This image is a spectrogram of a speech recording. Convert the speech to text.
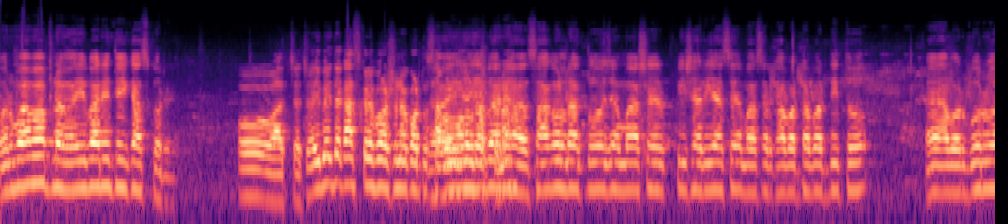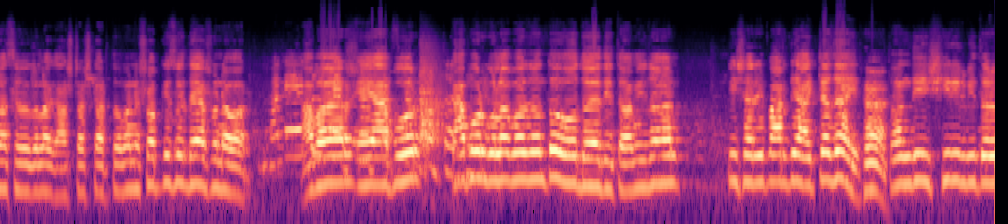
ওর মা বাপ না এই বাড়িতেই কাজ করে। ও আচ্ছা আচ্ছা। এই বাড়িতে কাজ করে পড়াশোনা করতো ছাগল মাগল রাখতো না? হ্যাঁ, ছাগল রাখতো ওই যে মাছের পিসারি আছে মাছের খাবার টাবার দিত। হ্যাঁ আবার গরু আছে ওইগুলা ঘাস টাস কাটতো। মানে সবকিছু দেখাশোনা ওর। আবার এই আপুর কাপড়গুলা পর্যন্ত ও ধুয়ে দিত। আমি যখন পিসারি পার দিয়ে আইটা যাই হ্যাঁ। তখন দি সিঁড়ির ভিতরে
